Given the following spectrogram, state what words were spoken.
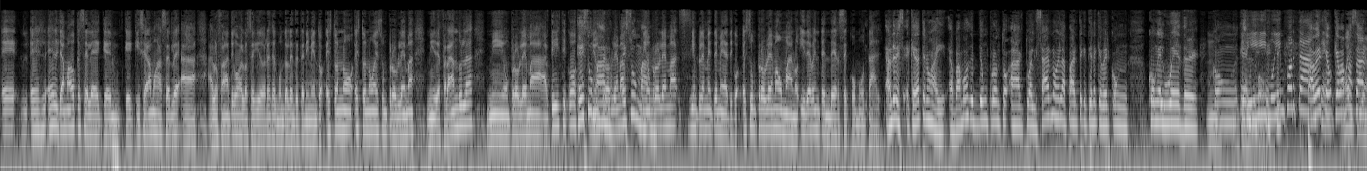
eh, es, es el llamado que se le que, que quisiéramos hacerle a, a los fanáticos, a los seguidores del mundo del entretenimiento. Esto no, esto no es un problema ni de farándula, ni un problema artístico, Es ni un humano, problema, es humano. ni un problema simplemente mediático, es un problema humano y debe entenderse como tal. Andrés, eh, ahí. Ah, Vamos de, de un pronto a actualizarnos en la parte que tiene que ver con, con el weather, Mm, con el Sí, muy importante. A ver qué, qué va a pasar.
